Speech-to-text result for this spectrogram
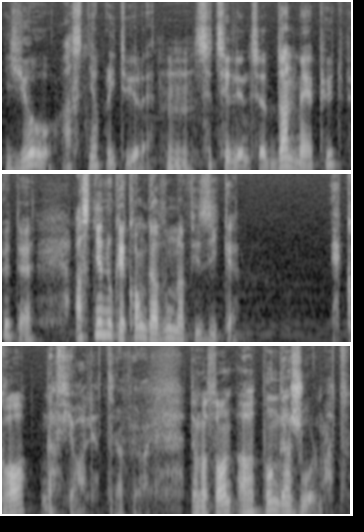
Jo, asnjë prej tyre. Hmm. Secilin që don me e pytë, pyte, asnjë nuk e ka nga dhuna fizike. e ka nga fjalët. Nga fjalët. Domethënë apo nga zhurmat.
